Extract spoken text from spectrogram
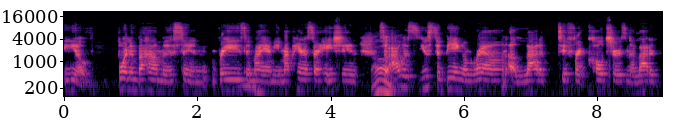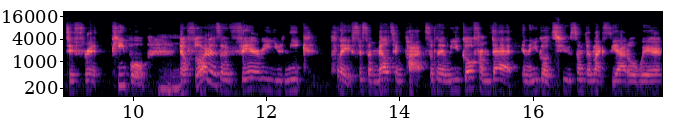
you know, born in Bahamas and raised in Miami, my parents are Haitian. Oh, So I was used to being around a lot of different cultures and a lot of different people. mhm. You know, Florida is a very unique place. It's a melting pot. So then when you go from that and then you go to something like Seattle where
